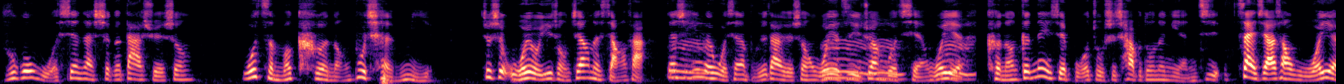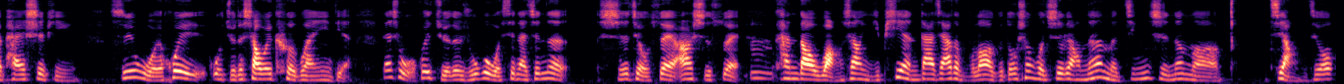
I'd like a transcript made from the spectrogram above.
如果我现在是个大学生，我怎么可能不沉迷？就是我有一种这样的想法，但是因为嗯我现在不是大学生，我也自己赚过嗯钱，我也嗯可能跟那些博主是差不多的年纪，再加上我也拍视频，所以我会我觉得稍微客观一点。但是我会觉得，如果我现在真的十九岁、二十岁，嗯看到网上一片大家的 vlog 都生活质量那么精致、那么讲究，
